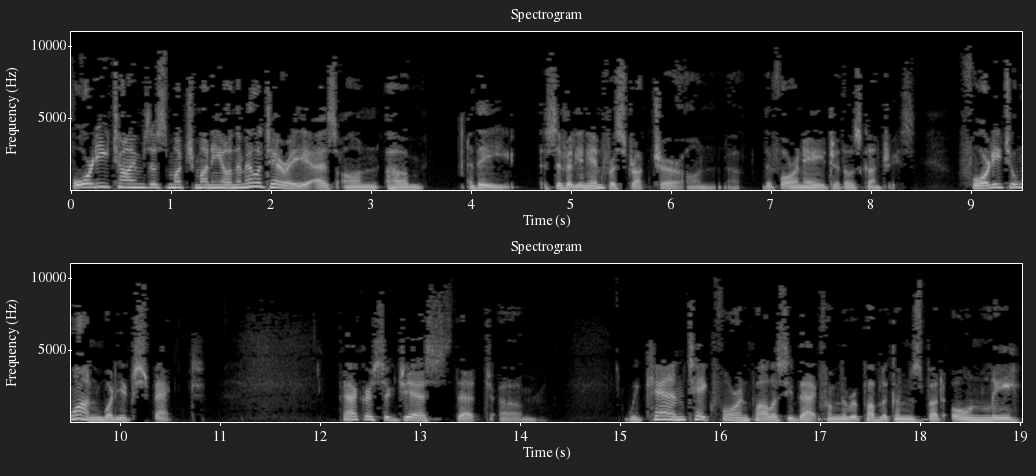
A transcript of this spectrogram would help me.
40 times as much money on the military as on um, the civilian infrastructure on uh, the foreign aid to those countries. 40 to 1, what do you expect? Packer suggests that um, we can take foreign policy back from the Republicans, but only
